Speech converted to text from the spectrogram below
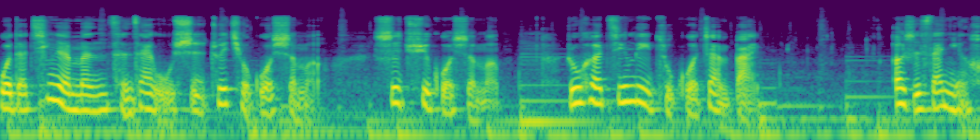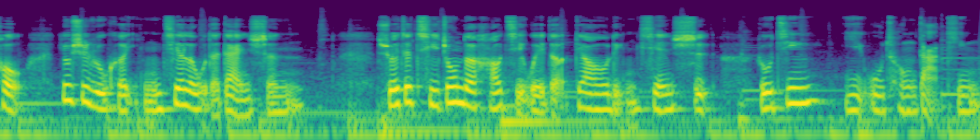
我的亲人们曾在武士追求过什么，失去过什么，如何经历祖国战败？二十三年后，又是如何迎接了我的诞生？随着其中的好几位的凋零仙逝，如今已无从打听。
